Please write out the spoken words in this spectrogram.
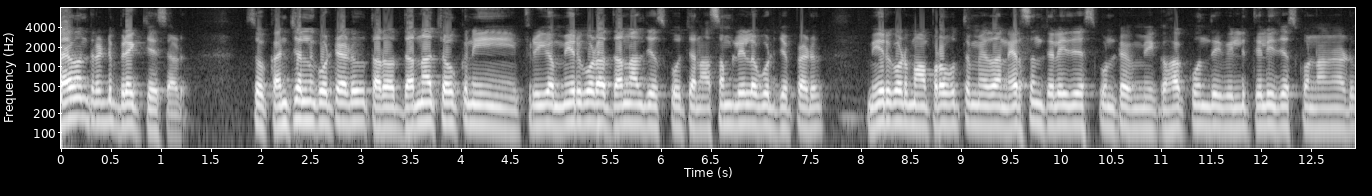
రేవంత్ రెడ్డి బ్రేక్ చేశాడు. సో కంచెల్ని కొట్టాడు తర్వాత ధర్నా చౌక్ని ఫ్రీగా మీరు కూడా ధర్నాలు చేసుకోవచ్చు అని అసెంబ్లీలో కూడా చెప్పాడు. మీరు కూడా మా ప్రభుత్వం మీద నిరసన తెలియజేసుకుంటే మీకు హక్కు ఉంది వెళ్ళి తెలియజేసుకోండి అన్నాడు.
